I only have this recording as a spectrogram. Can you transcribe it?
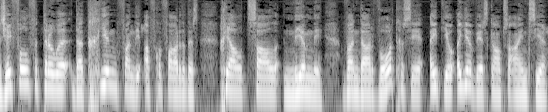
As jy vol vertroue dat geen van die afgevaardigdes geld sal neem nie, want daar word gesê uit jou eie weerskaapse ANC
